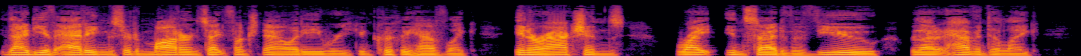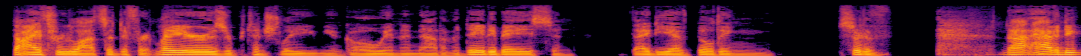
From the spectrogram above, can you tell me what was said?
the idea of adding sort of modern site functionality where you can quickly have like interactions right inside of a view without it having to like dive through lots of different layers or potentially you know go in and out of a database and the idea of building sort of not having to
